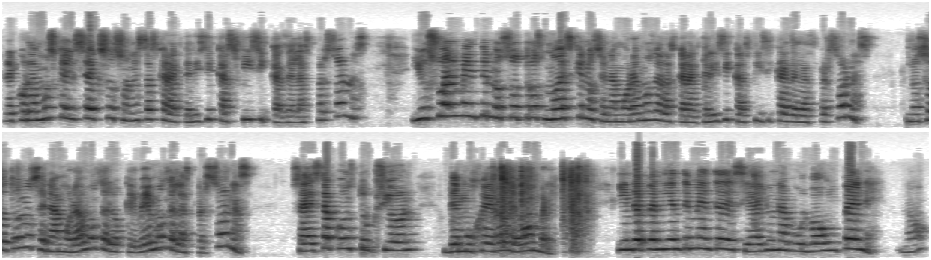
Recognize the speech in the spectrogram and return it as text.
Recordemos que el sexo son estas características físicas de las personas. Y usualmente nosotros no es que nos enamoremos de las características físicas de las personas, nosotros nos enamoramos de lo que vemos de las personas. O sea, esta construcción de mujer o de hombre, independientemente de si hay una vulva o un pene, ¿no?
